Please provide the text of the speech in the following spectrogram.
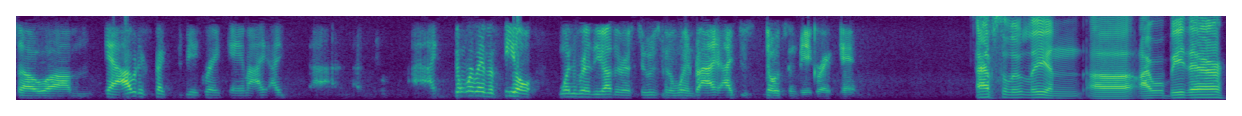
So, um, yeah, I would expect it to be a great game. I, I, uh, I don't really have a feel one way or the other as to who's going to win, but I, I just know it's going to be a great game. Absolutely, and uh, I will be there.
